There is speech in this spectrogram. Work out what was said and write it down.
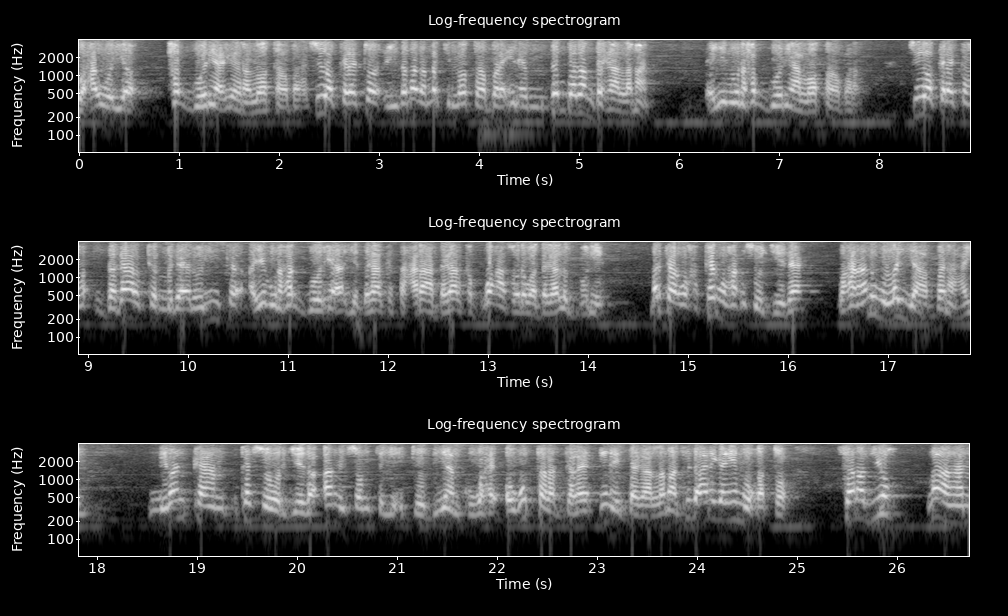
waxa weeye hab gooni ah iyagana loo tababara sidoo kaleeto ciidamada markii loo tababara inay muddo badan dagaalamaan iyaguna hab gooni ah loo tababara sidoo kaleeto dagaalka magaalooyinka iyaguna hab gooni ah iyo dagaalka saxaraha dagaalka waxaas oo dhan waa dagaalo gooni. Ah marka kan waxaan u soo jeedaa waxaan anigu la yaabanahay nimankan ka soo horjeeda amisomta iyo ethoobiyaanku waxay ugu talagaleen inay dagaalamaan. Sida aniga ii muuqato sanadyo ma ahan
